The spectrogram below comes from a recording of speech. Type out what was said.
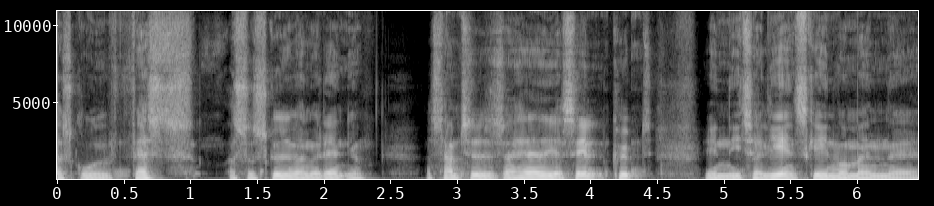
og skruede fast, og så skød man med den jo. Og samtidig så havde jeg selv købt en italiensk en, hvor man øh,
